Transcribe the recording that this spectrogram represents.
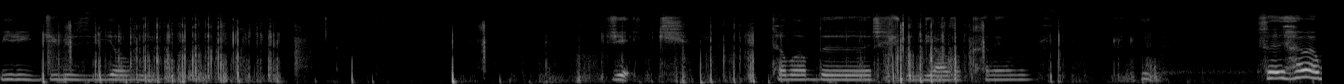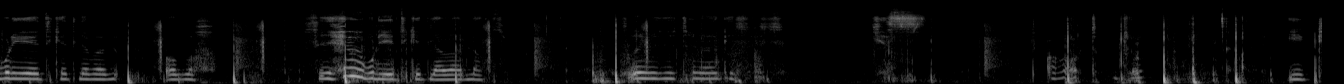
birincimizi yazayım. Jack. Tamamdır. Şimdi biraz da karayalım. Seni hemen buraya etiketlemem. Allah. Seni hemen buraya etiketlemem lazım. Sana bir yeteneğe geçsin. Yes. Artık İlk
